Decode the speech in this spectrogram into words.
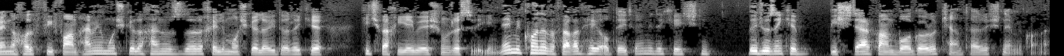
این حال فیفا هم همین مشکل رو هنوز داره. خیلی مشکلایی داره که هیچ وقت یه بهشون رسیدگی نمی‌کنه و فقط هی update هایی میده که هیچ به جز اینکه بیشتر کنن bug ا رو کمترش نمی‌کنه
